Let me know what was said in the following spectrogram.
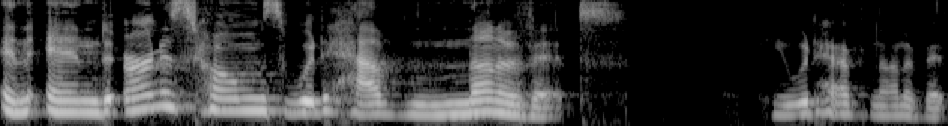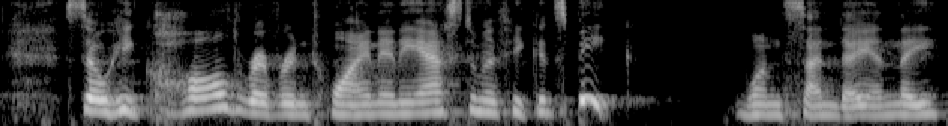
And, and Ernest Holmes would have none of it. He would have none of it. So he called Reverend Twine and he asked him if he could speak one Sunday, and, they,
